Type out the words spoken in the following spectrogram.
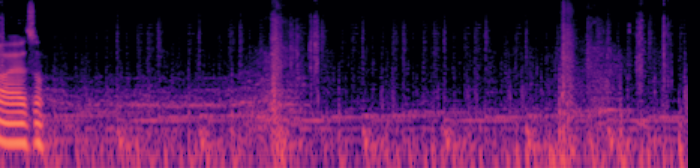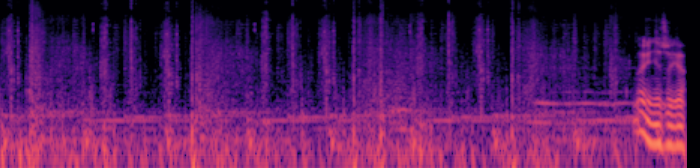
O Jezu. No i nie żyje.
